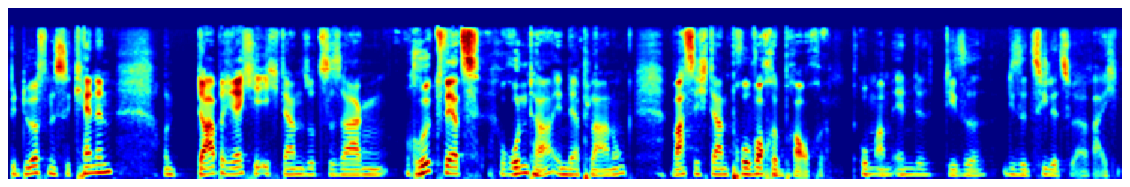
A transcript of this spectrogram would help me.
Bedürfnisse kennen. Und da breche ich dann sozusagen rückwärts runter in der Planung, was ich dann pro Woche brauche, um am Ende diese, diese Ziele zu erreichen.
